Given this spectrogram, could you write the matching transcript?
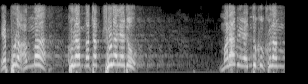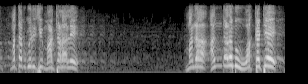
ఎప్పుడు అమ్మ కులం మతం చూడలేదు. మనం ఎందుకు కులం మతం గురించి మాట్లాడాలి? మన అందరము ఒక్కటే.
